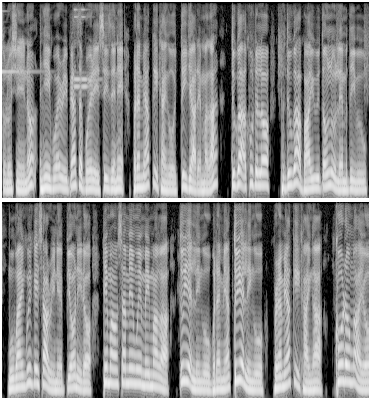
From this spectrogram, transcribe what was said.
ဆိုလို့ရှိရင်တော့အငိမ်ပွဲတွေပြဆက်ပွဲတွေစီစဉ်တဲ့ဗဒမြကိခိုင်ကိုသိကြတယ်မလားသူကအခုတလောဘသူကဘာယူသုံးလို့လည်းမသိဘူးမိုဘိုင်ကွင်းကိစ္စတွေနဲ့ပြောနေတော့တင်မောင်ဆမ်းမင်းဝင်းမိမကသူ့ရဲ့လင်ကိုဗဒမြသူ့ရဲ့လင်ကိုဗဒမြကိခိုင်က ခိုးတော့ကရော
